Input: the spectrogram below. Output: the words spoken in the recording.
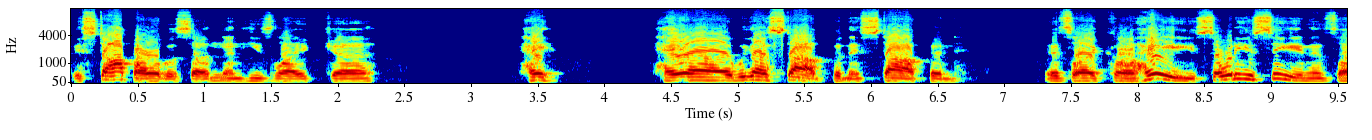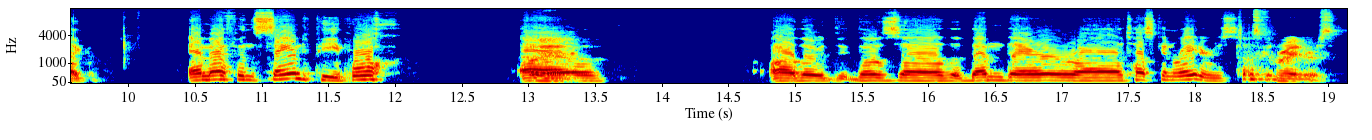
they stop all of a sudden and he's like uh hey hey uh we gotta stop and they stop and it's like oh hey so what do you see and it's like mf and sand people uh uh, the- those uh, them they're uh, Tusken Raiders. Tusken Raiders.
